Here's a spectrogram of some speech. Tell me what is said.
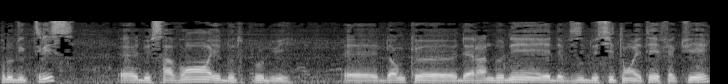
productrices de savon et d'autres produits. donc euh, des randonnées et des visites de sites ont été effectuées.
